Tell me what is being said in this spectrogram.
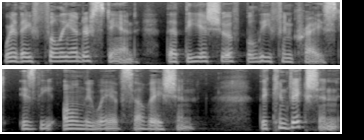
where they fully understand that the issue of belief in Christ is the only way of salvation. The conviction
